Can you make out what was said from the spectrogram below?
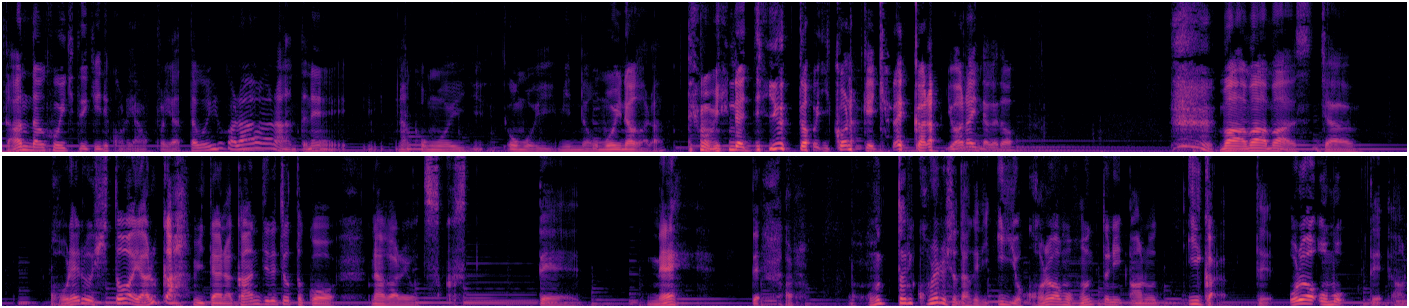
う、だんだん雰囲気的にこれやっぱりやった方がいいのかななんてね、なんか思い、思い、みんな思いながら。でもみんな言うと行かなきゃいけないから言わないんだけど。まあまあまあ、じゃあ、来れる人はやるかみたいな感じでちょっとこう、流れを作って、ね。で、あの、本当に来れる人だけでいいよ。これはもう本当に、あの、いいから。って俺は思う。ってあの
